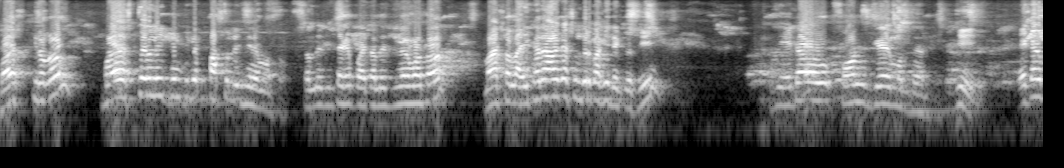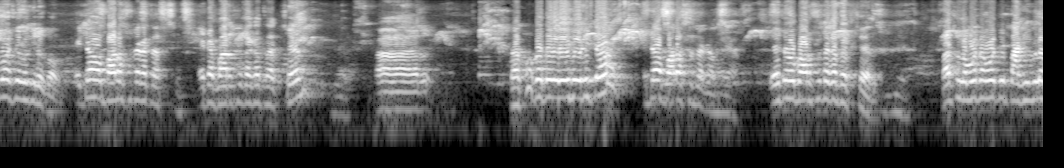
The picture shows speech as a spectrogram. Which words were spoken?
বয়স কীরকম? বয়স চল্লিশ দিন থেকে পাঁচচল্লিশ দিনের মতো। চল্লিশ দিন থেকে পঁয়তাল্লিশ দিনের মতো। মাশাল্লাহ এখানে আর সুন্দর পাখি দেখতেছি। জি এটাও ফন্ট গ্রে মধ্যে। জি এটার বয়স কীরকম? এটাও বারোশো টাকা চাচ্ছে। এটা বারোশো টাকা চাচ্ছেন। আর থেকে এই বেবিটা এটাও বারোশো টাকা ভাইয়া। এটাও বারোশো টাকা চাচ্ছেন। আসলে মোটামুটি পাখিগুলো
